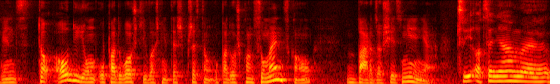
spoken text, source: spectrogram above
Więc to odium upadłości, właśnie też przez tą upadłość konsumencką, bardzo się zmienia. Czyli oceniamy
